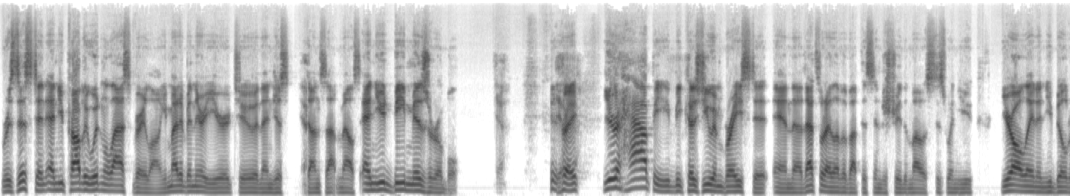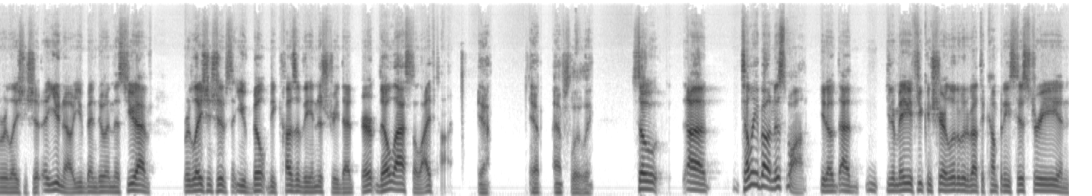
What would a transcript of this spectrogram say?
resistant and you probably wouldn't last very long. You might have been there a year or two and then just yeah. done something else and you'd be miserable. Yeah. yeah. right you're happy because you embraced it, and uh, that's what I love about this industry the most is when you you're all in and you build a relationship. You know, you've been doing this. You have relationships that you've built because of the industry that they'll last a lifetime. Yeah, Yep, absolutely. So, uh, tell me about Nussbaum. You know, uh, you know, maybe if you can share a little bit about the company's history and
